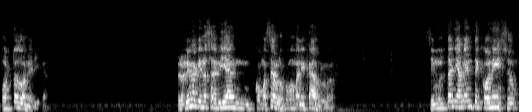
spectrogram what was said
por toda América. Problema que no sabían cómo hacerlo, cómo manejarlo. Simultáneamente con eso,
